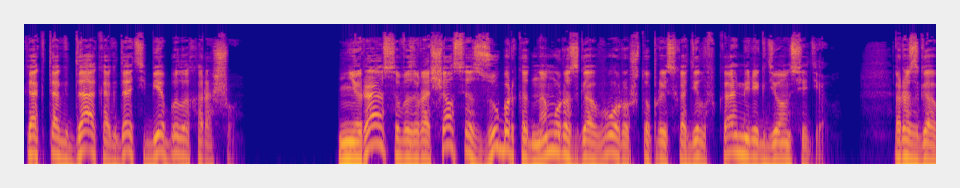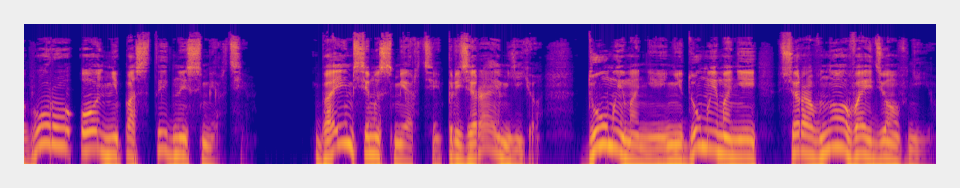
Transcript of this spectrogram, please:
как тогда, когда тебе было хорошо. Не раз возвращался Зубр к одному разговору, что происходил в камере, где он сидел разговору о непостыдной смерти. Боимся мы смерти, презираем ее, думаем о ней, не думаем о ней, все равно войдем в нее.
